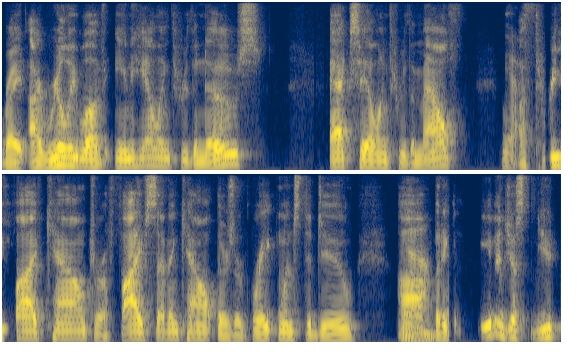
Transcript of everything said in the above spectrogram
right i really love inhaling through the nose exhaling through the mouth a three five count or a five seven count. Those are great ones to do. Yeah. Um, but again, even just you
